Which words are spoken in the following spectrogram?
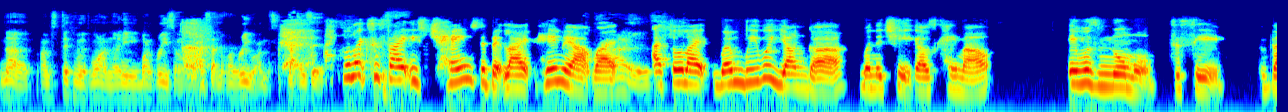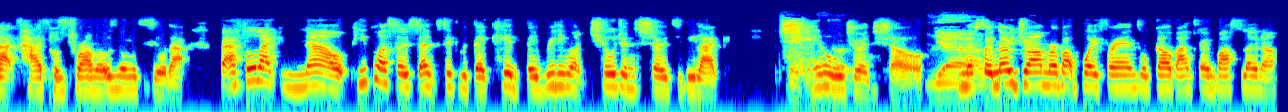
no, I'm sticking with one. Only one reason. Why is that not on reruns? That is it. I feel like society's changed a bit. Like, hear me out, right? I feel like when we were younger, when the Cheetah Girls came out, it was normal to see that type of drama. It was normal to see all that. But I feel like now people are so sensitive with their kids. They really want children's show to be like Children's show. Yeah. No, so no drama about boyfriends or girl bands going Barcelona.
